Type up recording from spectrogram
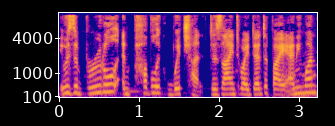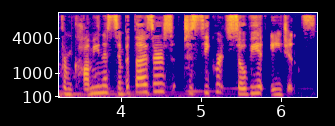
It was a brutal and public witch hunt designed to identify anyone from communist sympathizers to secret Soviet agents.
